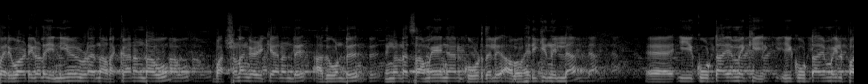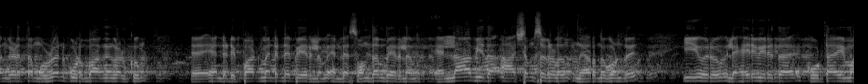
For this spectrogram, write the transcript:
പരിപാടികൾ ഇനിയും ഇവിടെ നടക്കാനുണ്ടാവും. ഭക്ഷണം കഴിക്കാനുണ്ട്. അതുകൊണ്ട് നിങ്ങളുടെ സമയം ഞാൻ കൂടുതൽ അപഹരിക്കുന്നില്ല. ഈ കൂട്ടായ്മയ്ക്ക് ഈ കൂട്ടായ്മയിൽ പങ്കെടുത്ത മുഴുവൻ കുടുംബാംഗങ്ങൾക്കും എന്റെ ഡിപ്പാർട്ട്മെന്റിന്റെ പേരിലും എന്റെ സ്വന്തം പേരിലും എല്ലാവിധ ആശംസകളും നേർന്നുകൊണ്ട് ഈ ഒരു ലഹരി വിരുദ്ധ കൂട്ടായ്മ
